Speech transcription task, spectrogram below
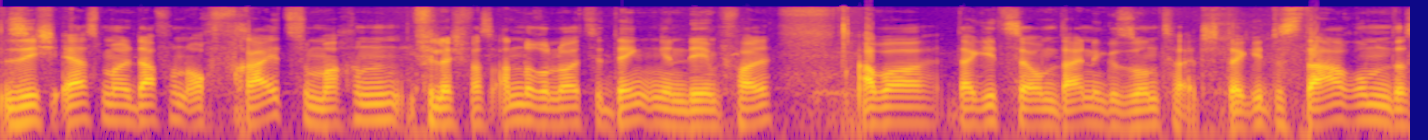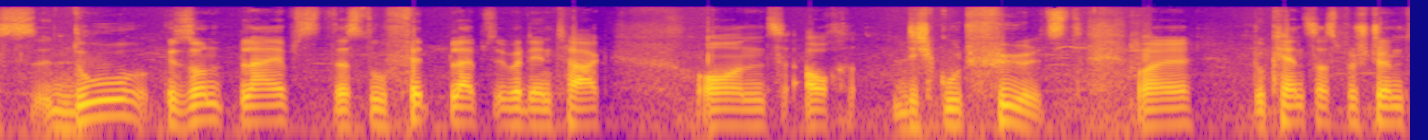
sich erstmal davon auch frei zu machen, vielleicht was andere Leute denken in dem Fall, aber da geht es ja um deine Gesundheit. Da geht es darum, dass du gesund bleibst, dass du fit bleibst über den Tag und auch dich gut fühlst, weil Du kennst das bestimmt,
